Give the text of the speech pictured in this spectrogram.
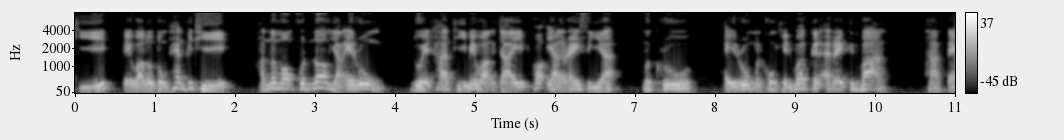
ผีไปวางลงตรงแท่นพิธี หันมามองคนนอกอย่างไอ้รุ่ง ด้วยท่าทีไม่วางใจ เพราะอย่างไรเสีย เมื่อครู่ ไอ้รุ่งมันคงเห็นว่าเกิดอะไรขึ้นบ้าง หากแต่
